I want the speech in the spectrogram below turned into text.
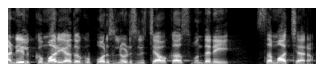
అనిల్ కుమార్ యాదవ్కు పోలీసులు నోటీసులు ఇచ్చే అవకాశం ఉందని సమాచారం.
